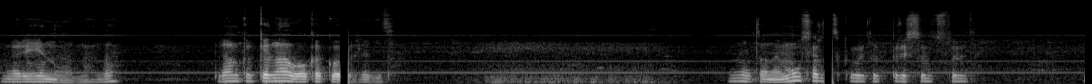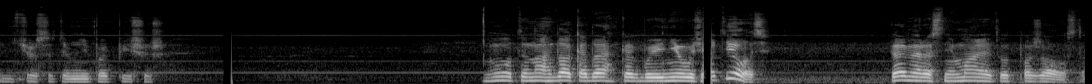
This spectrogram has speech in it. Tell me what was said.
Оригинально, да? Прям как НЛО какой выглядит. Вот он и мусор такой тут присутствует. Ничего с этим не попишешь. Ну вот иногда, когда как бы и не очень хотелось, камера снимает, вот пожалуйста.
